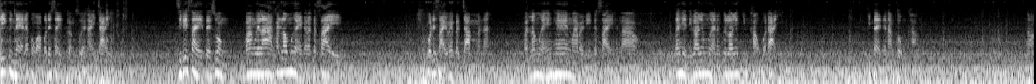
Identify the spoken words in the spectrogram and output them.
ดีขึ้นแน่แล้วผมว่าไม่ได้ใส่เครื่องสวยหายใจสิได้ใส่แต่ช่วงบางเวลาคันเราเมื่อยกันแล้วก็ใส่บ่ได้ใส่ไว้ประจำมันนะบัดเราเมื่อยแห้งๆมาแบบนี้ก็ใส่เราแต่เหตุที่เรายังเมื่อยนะคือเรายังกินข้าวบ่ได้ ได้แต่น้ำต้มข้าวเนาะ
